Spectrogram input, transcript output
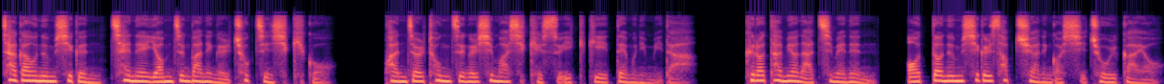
차가운 음식은 체내 염증 반응을 촉진시키고 관절 통증을 심화시킬 수 있기 때문입니다. 그렇다면 아침에는 어떤 음식을 섭취하는 것이 좋을까요?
